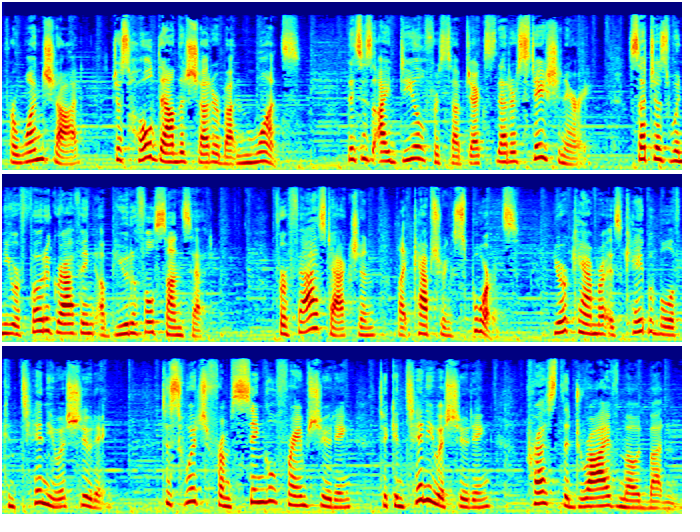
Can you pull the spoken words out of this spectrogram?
For one shot, just hold down the shutter button once. This is ideal for subjects that are stationary, such as when you are photographing a beautiful sunset. For fast action, like capturing sports, your camera is capable of continuous shooting. To switch from single frame shooting to continuous shooting, press the Drive Mode button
